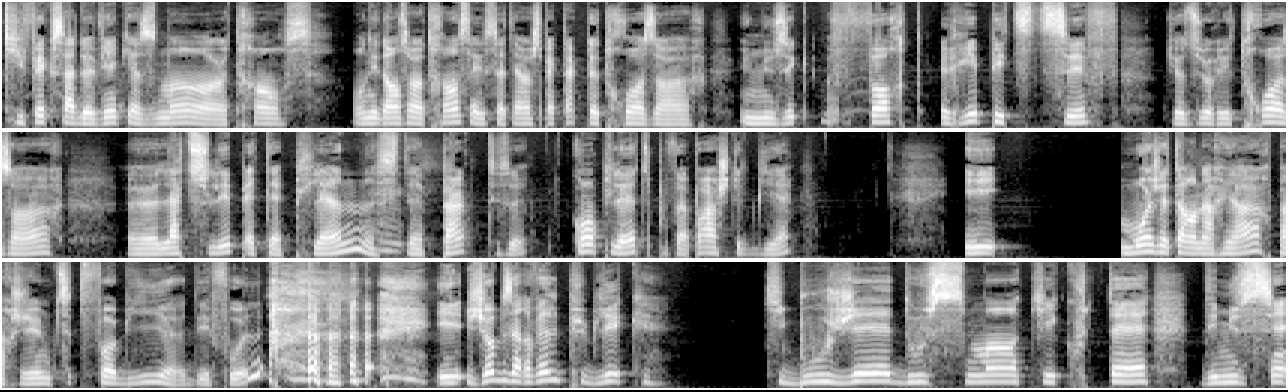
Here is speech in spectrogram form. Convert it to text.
qui fait que ça devient quasiment un trance. On est dans un trance et c'était un spectacle de trois heures. Une musique forte, répétitive, qui a duré trois heures. Euh, la tulipe était pleine, c'était pacte, complet, tu pouvais pas acheter de billets. Et moi, j'étais en arrière parce que j'ai une petite phobie euh, des foules. et j'observais le public qui bougeait doucement, qui écoutait des musiciens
